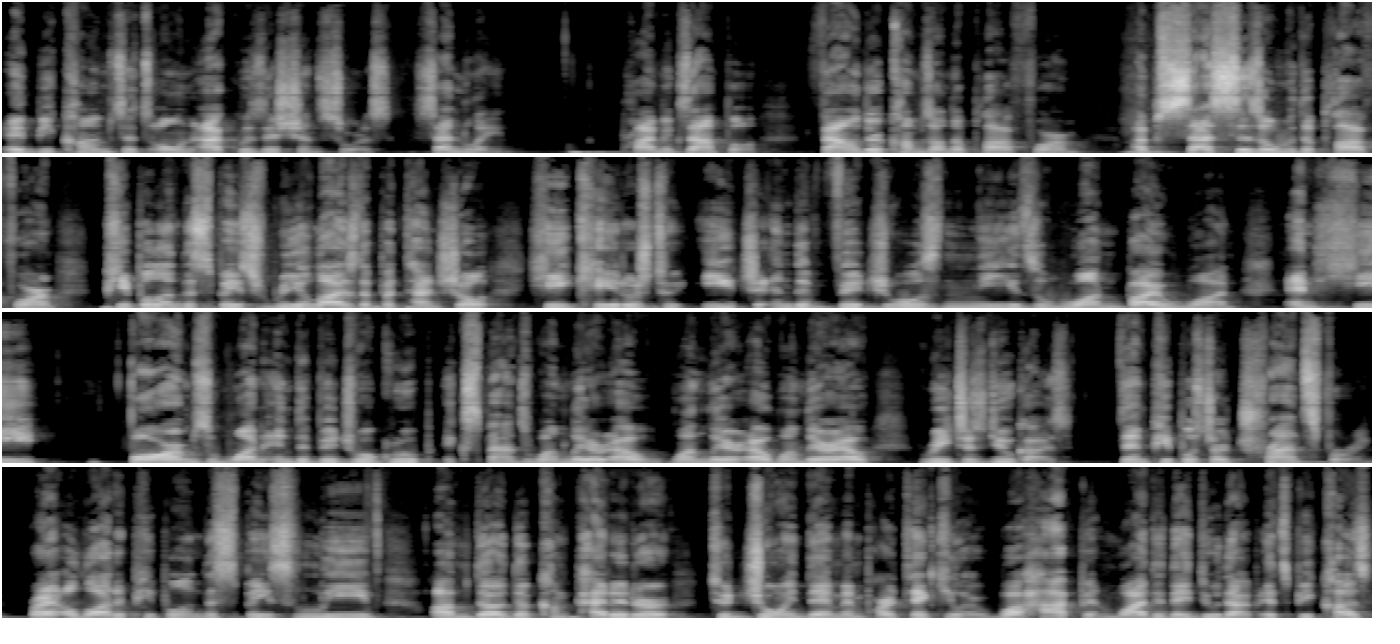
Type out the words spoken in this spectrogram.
It becomes its own acquisition source. SendLane, prime example. Founder comes on the platform, obsesses over the platform. People in the space realize the potential. He caters to each individual's needs one by one, and he farms one individual group, expands one layer out, one layer out, one layer out, reaches you guys. Then people start transferring, right? A lot of people in the space leave um, the, the competitor to join them in particular. What happened? Why did they do that? It's because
